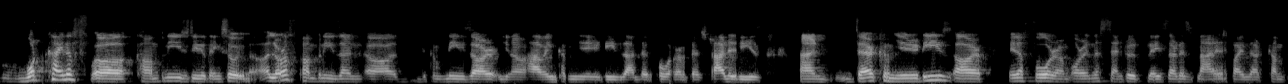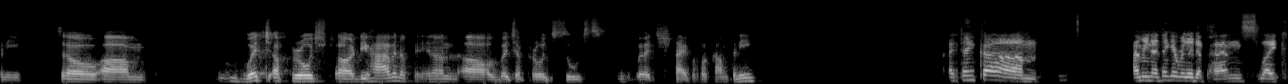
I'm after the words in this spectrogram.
what kind of uh, companies do you think so a lot of companies and uh, the companies are you know having communities at the core of their strategies and their communities are in a forum or in a central place that is managed by that company. So um, which approach uh, do you have an opinion on uh, which approach suits which type of a company i think um, i mean i think it really depends. Like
